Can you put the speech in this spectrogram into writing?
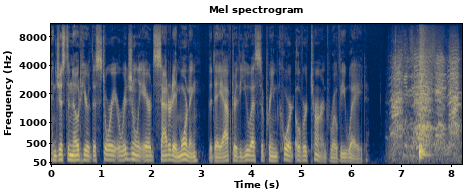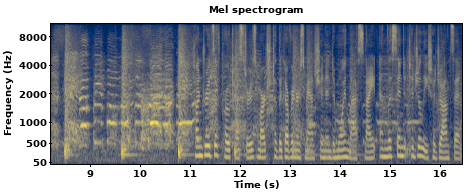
And just a note here this story originally aired Saturday morning, the day after the U.S. Supreme Court overturned Roe v. Wade. Hundreds of protesters marched to the governor's mansion in Des Moines last night and listened to Jalisha Johnson.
